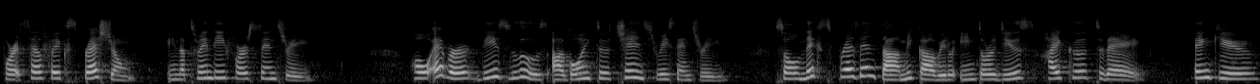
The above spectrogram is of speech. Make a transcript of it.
for self-expression in the 21st century. However, these rules are going to change recently. So next presenter, Mika, will introduce haiku today. Thank you.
